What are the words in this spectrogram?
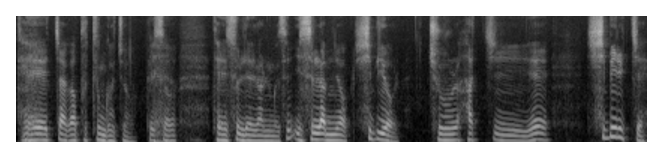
대자가 붙은 거죠. 그래서 대순례라는 것은 이슬람력 12월 줄 하지의 10일째,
